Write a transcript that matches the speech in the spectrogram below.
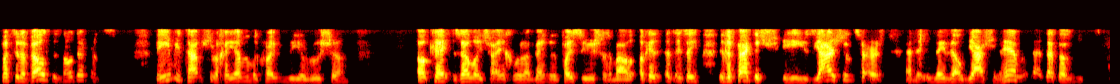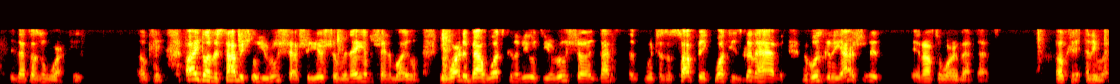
But to the Welt, there's no difference. The Yerusha, Okay, Zeloi Shaykh Rabbein, the place the Yerusha is about. Okay, it's, it's the fact that he's Yarshin her and they, they'll Yarshin him. That, that doesn't that doesn't work. Okay. I don't establish Yerusha, You're worried about what's going to be with Yerusha, that's, which is a suffix, what he's going to have, and who's going to yashin it. You don't have to worry about that. Okay, anyway.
